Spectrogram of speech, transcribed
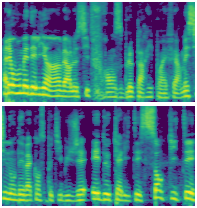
Allez, on vous met des liens hein, vers le site francebleuparis.fr. Mais sinon des vacances petit budget et de qualité sans quitter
